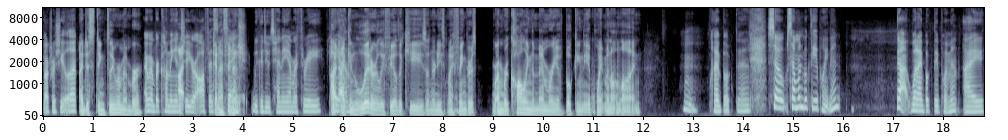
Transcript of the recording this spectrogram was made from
Dr. Sheila. I distinctly remember. I remember coming into your office can and I saying finish? we could do 10 a.m. or 3 p.m. I, I can literally feel the keys underneath my fingers. I'm recalling the memory of booking the appointment online. Hmm. I booked it. So someone booked the appointment. Yeah, when I booked the appointment, I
